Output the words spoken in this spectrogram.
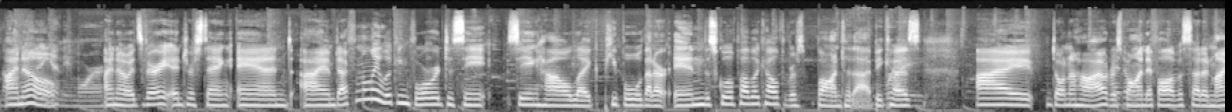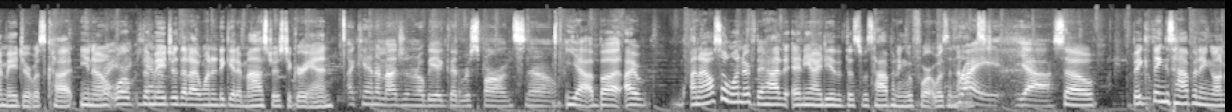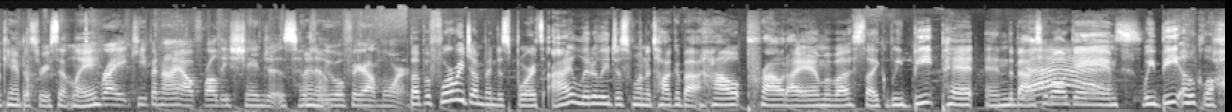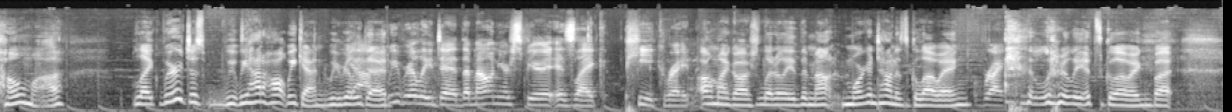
not I know. anymore. I know it's very interesting, and I am definitely looking forward to see seeing how like people that are in the School of Public Health respond to that because. Right. I don't know how I would respond if all of a sudden my major was cut, you know, Right, or I the can't major that I wanted to get a master's degree in. I can't imagine it'll be a good response. No. Yeah, but I and I also wonder if they had any idea that this was happening before it was announced. Right. Yeah. So big things happening on campus recently. Right. Keep an eye out for all these changes. Hopefully, we'll figure out more. But before we jump into sports, I literally just want to talk about how proud I am of us. Like we beat Pitt in the basketball game. Yes. We beat Oklahoma. Like we're just we, we had a hot weekend. We really yeah, did. We really did. The Mountaineer spirit is like peak right now. oh my gosh, literally the Mount Morgantown is glowing. Right. literally it's glowing but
